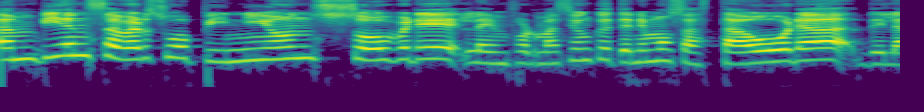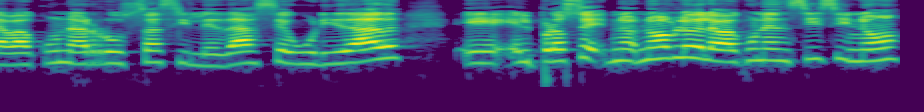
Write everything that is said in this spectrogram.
también saber su opinión sobre la información que tenemos hasta ahora de la vacuna rusa, si le da seguridad, eh, el proceso, no, hablo de la vacuna en sí, sino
